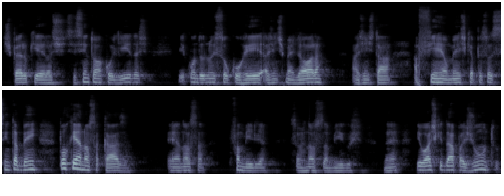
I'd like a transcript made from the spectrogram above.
Espero que elas se sintam acolhidas. E quando nos socorrer, a gente melhora. A gente está afim realmente que a pessoa se sinta bem, porque é a nossa casa, é a nossa família, são os nossos amigos, né? Eu acho que dá para junto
